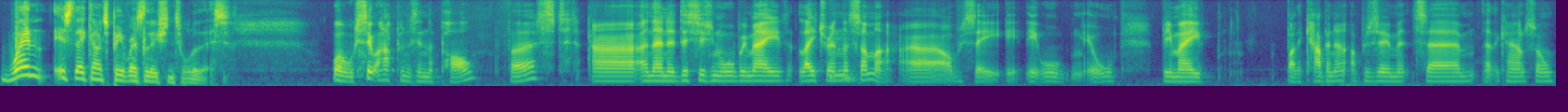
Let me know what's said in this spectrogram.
When is there going to be a resolution to all of this? Well, we'll see what happens in the poll first, uh, and then a decision will be made later in the mm-hmm. summer. Uh, obviously, it, it will it will be made by the cabinet. I presume it's um, at the council.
